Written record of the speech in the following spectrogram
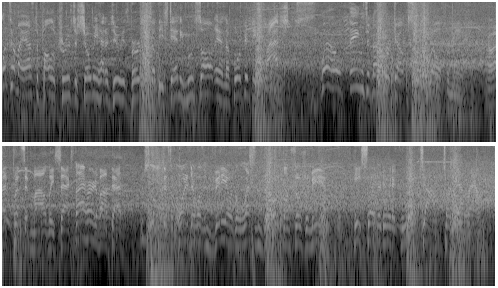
one time I asked Apollo Crews to show me how to do his versions of the standing moonsault and the 450 splash. Well, things did not work out so well for me. Oh, that puts it mildly, Saxton. I heard about that. I'm just a little disappointed there wasn't video of the lessons to post on social media. Heath Slater doing a great job turning that around.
